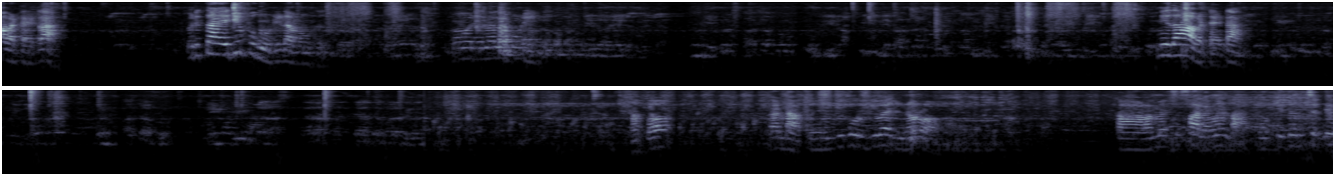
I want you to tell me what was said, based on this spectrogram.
ആവട്ടെ കേട്ടാ. ഒരു തൈരി ഉപ്പും കൂടി ഇടാം നമുക്ക്. മോര് നല്ല പുളിയുണ്ട് ഇനി ഇതാവട്ടെ കേട്ടാ. അപ്പൊ കണ്ട കുറുകി കുറുകി വരുന്നുള്ളോ കാളം വെച്ച സ്ഥലം കണ്ട. പൊട്ടി തെറിച്ചിട്ട്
